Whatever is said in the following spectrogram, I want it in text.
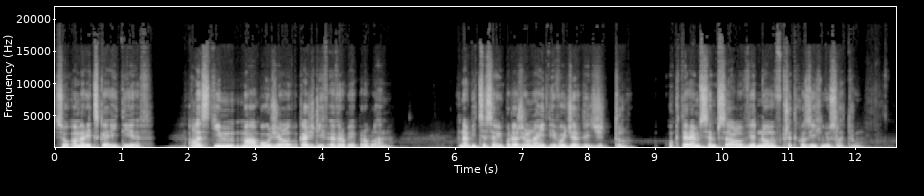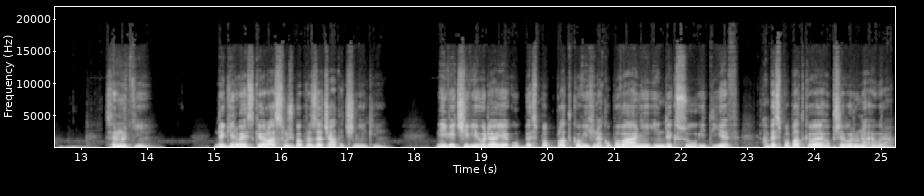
jsou americké ETF, ale s tím má bohužel každý v Evropě problém. V nabídce se mi podařilo najít i Voyager Digital, o kterém jsem psal v jednom v předchozích newsletterů. Shrnutí. Degiro je skvělá služba pro začátečníky. Největší výhoda je u bezpoplatkových nakupování indexů ETF a bezpoplatkového převodu na eura.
